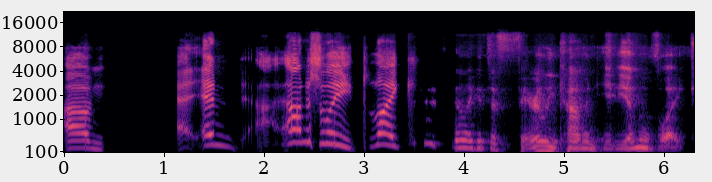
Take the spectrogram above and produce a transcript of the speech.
Um, and honestly, like I feel like it's a fairly common idiom of like,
